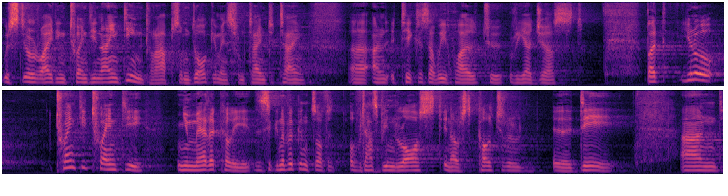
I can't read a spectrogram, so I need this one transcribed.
we're still writing 2019, perhaps, on documents from time to time. Uh, and it takes us a wee while to readjust. But, you know, 2020 numerically, the significance of it, of it has been lost in our cultural uh, day. And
